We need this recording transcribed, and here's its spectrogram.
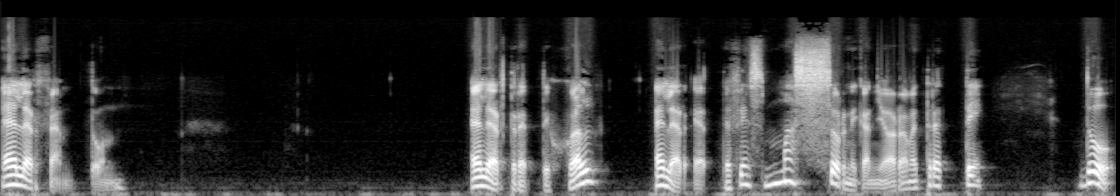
eller 15. Eller 30 själv. Eller 1. Det finns massor ni kan göra med 30. Då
